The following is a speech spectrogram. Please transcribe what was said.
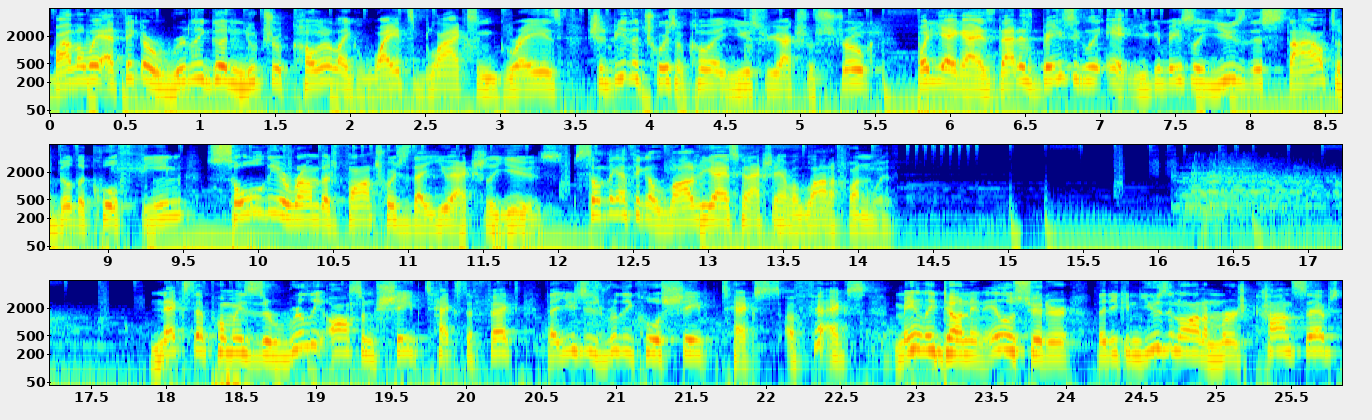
By the way, I think a really good neutral color like whites, blacks, and grays should be the choice of color you use for your actual stroke. But yeah, guys, that is basically it. You can basically use this style to build a cool theme solely around the font choices that you actually use. Something I think a lot of you guys can actually have a lot of fun with. Next up, homies, is a really awesome shape text effect that uses really cool shape text effects, mainly done in Illustrator, that you can use in a lot of merge concepts,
